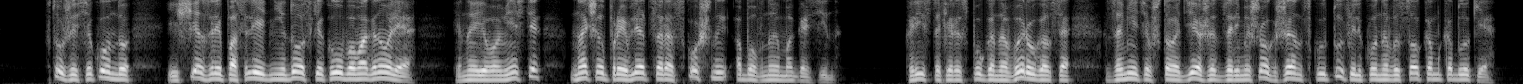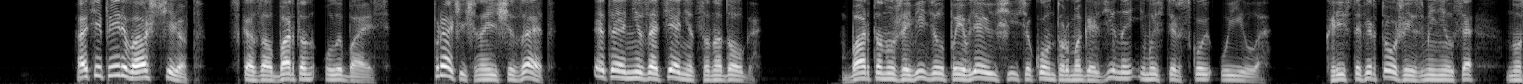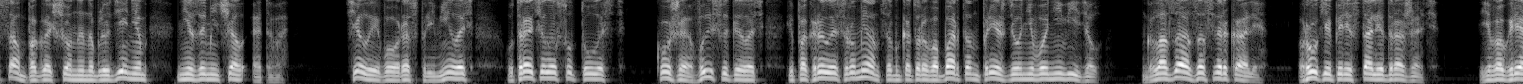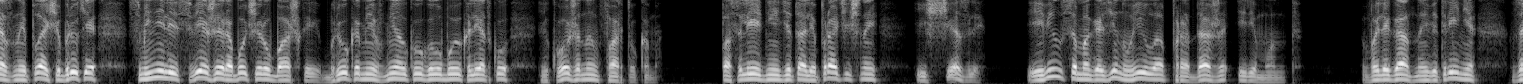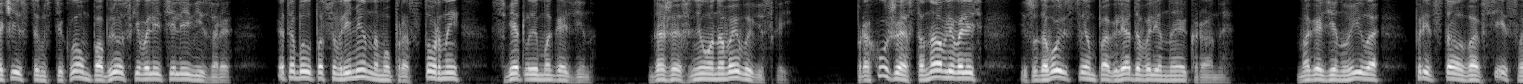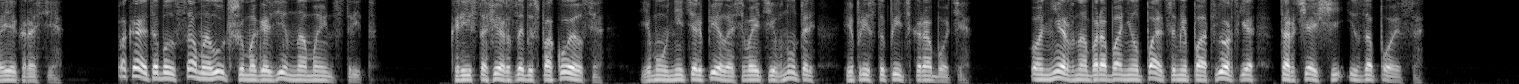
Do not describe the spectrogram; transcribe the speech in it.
В ту же секунду исчезли последние доски клуба «Магнолия», и на его месте начал проявляться роскошный обувной магазин. Кристофер испуганно выругался, заметив, что держит за ремешок женскую туфельку на высоком каблуке. «А теперь ваш черед», — сказал Бартон, улыбаясь. «Прачечная исчезает. Это не затянется надолго». Бартон уже видел появляющийся контур магазина и мастерской Уилла. Кристофер тоже изменился, но сам, поглощенный наблюдением, не замечал этого. Тело его распрямилось, утратило сутулость, Кожа высветлилась и покрылась румянцем, которого Бартон прежде у него не видел. Глаза засверкали, руки перестали дрожать. Его грязные плащ и брюки сменились свежей рабочей рубашкой, брюками в мелкую голубую клетку и кожаным фартуком. Последние детали прачечной исчезли. Явился магазин Уилла «Продажа и ремонт». В элегантной витрине за чистым стеклом поблескивали телевизоры. Это был по-современному просторный, светлый магазин даже с неоновой вывеской. Прохожие останавливались и с удовольствием поглядывали на экраны. Магазин Уилла предстал во всей своей красе. Пока это был самый лучший магазин на Мейн-стрит. Кристофер забеспокоился, ему не терпелось войти внутрь и приступить к работе. Он нервно барабанил пальцами по отвертке, торчащей из-за пояса.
